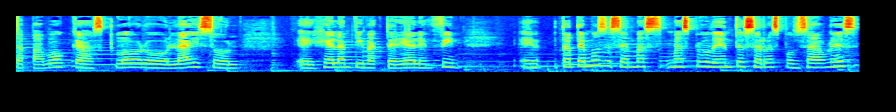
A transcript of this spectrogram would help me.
tapabocas, cloro, Lysol, eh, gel antibacterial, en fin. Eh, tratemos de ser más, más prudentes, ser responsables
